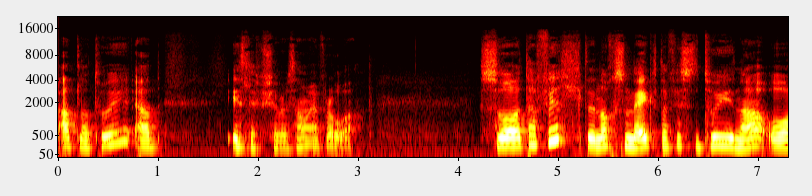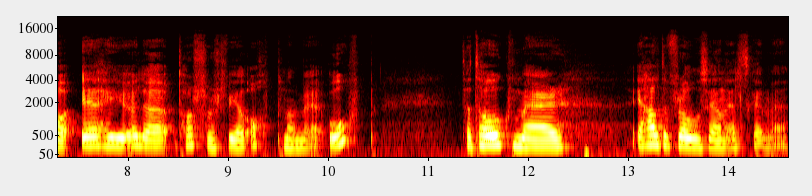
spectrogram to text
alla tog att jag släpper köpa samma fråga. Så det fyllde nok som jeg de första togene, Och jeg har jo öle torrfört ved att öppna meg upp. Det tog mer... Jag halte alltid frågat sig han älskar mig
